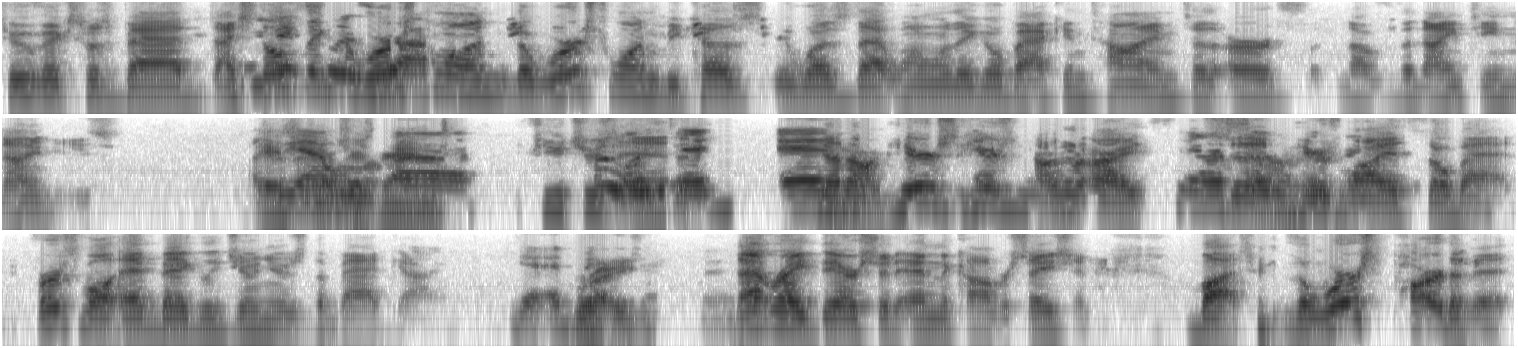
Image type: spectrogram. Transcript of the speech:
Tuvix was bad. I still Tuvix think the worst rough. one, the worst one, because it was that one where they go back in time to the Earth of the 1990s. I It's Yeah, that Future's was- End. Futures who End. Ed, Ed, No, no. Here's here's. I'm gonna. All right. Sarah sit down. Here's why it's so bad. First of all, Ed Begley Jr. is the bad guy. Yeah, Ed Right. Begley. That right there should end the conversation. But the worst part of it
